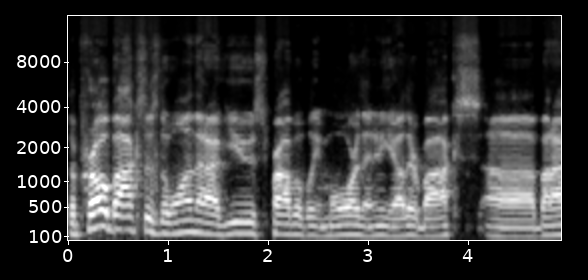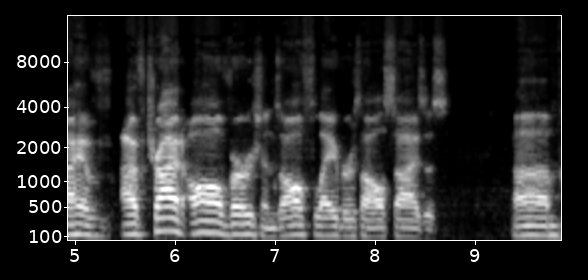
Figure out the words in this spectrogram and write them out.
The Pro box is the one that I've used probably more than any other box, uh, but I have I've tried all versions, all flavors, all sizes. Um,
